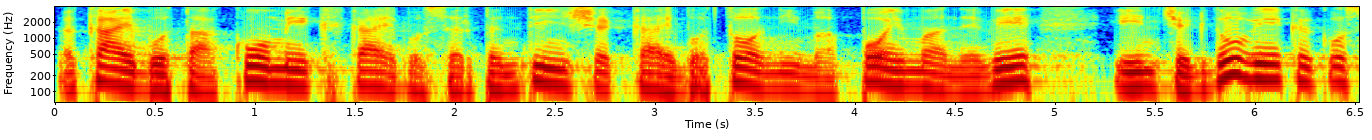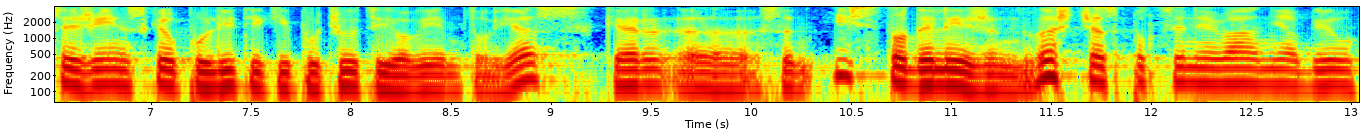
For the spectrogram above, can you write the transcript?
kaj bo ta komik, kaj bo serpentinšek, kaj bo to, nima pojma, ne ve. In če kdo ve, kako se ženske v politiki počutijo, vem to jaz, ker uh, sem isto deležen, vse čas podcenjevanja bil,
